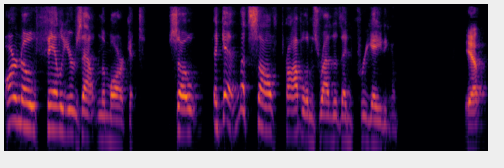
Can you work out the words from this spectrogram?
are no failures out in the market. So again, let's solve problems rather than creating them. Yep.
